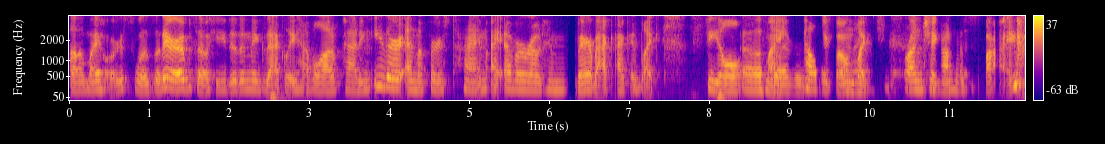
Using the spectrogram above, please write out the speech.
uh, my horse was an Arab, so he didn't exactly have a lot of padding either. And the first time I ever rode him bareback, I could like feel Oh, my forever. pelvic bones like crunching on his spine.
